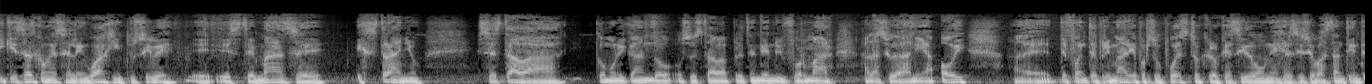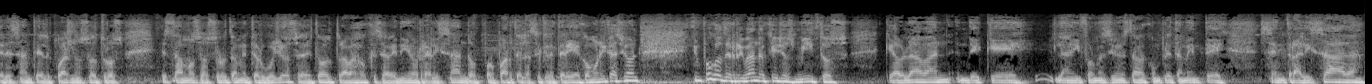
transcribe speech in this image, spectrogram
y quizás con ese lenguaje inclusive eh, este más eh, extraño se estaba comunicando o se estaba pretendiendo informar a la ciudadanía. Hoy, eh, de fuente primaria, por supuesto, creo que ha sido un ejercicio bastante interesante del cual nosotros estamos absolutamente orgullosos de todo el trabajo que se ha venido realizando por parte de la Secretaría de Comunicación y un poco derribando aquellos mitos que hablaban de que la información estaba completamente centralizada,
